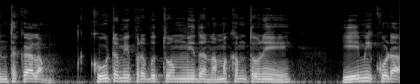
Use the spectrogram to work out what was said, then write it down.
ఇంతకాలం కూటమి ప్రభుత్వం మీద నమ్మకంతోనే ఏమీ కూడా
